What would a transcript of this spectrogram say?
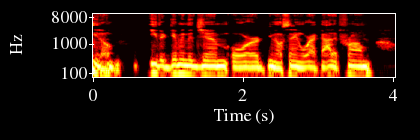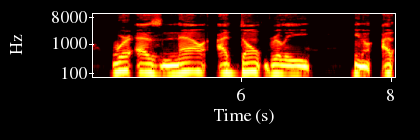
you know, either giving the gem or, you know, saying where I got it from Whereas now I don't really, you know, I,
